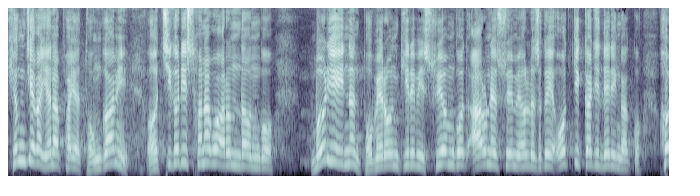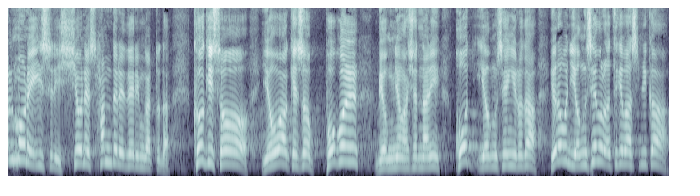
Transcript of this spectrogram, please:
형제가 연합하여 동감이 어찌 그리 선하고 아름다운 고 머리에 있는 보배로운 기름이 수염 곧 아론의 수염에 흘러서 그의 옷깃까지 내림 같고 헐몬의 이슬이 시온의 산들에 내림 같도다. 거기서 여호와께서 복을 명령하셨나니 곧 영생이로다. 여러분 영생을 어떻게 봤습니까?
